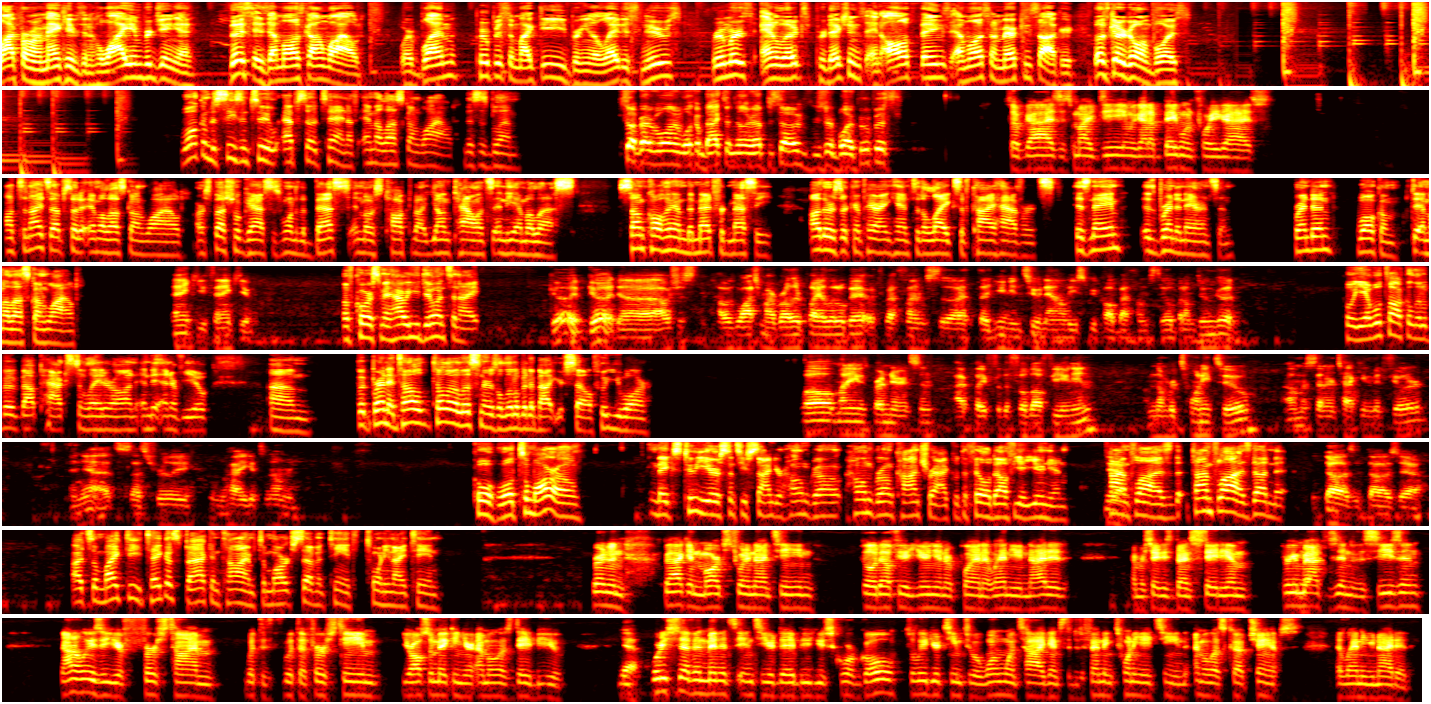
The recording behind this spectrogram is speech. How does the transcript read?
Live from our man caves in Hawaii and Virginia, this is MLS Gone Wild, where Blem, Poopus, and Mike D bring you the latest news, rumors, analytics, predictions, and all things MLS and American soccer. Let's get her going, boys. Welcome to season two, episode 10 of MLS Gone Wild. This is Blem. What's up, everyone? Welcome back to another episode. This is your boy Poopus. What's up, guys? It's Mike D, and we got a big one for you guys. On tonight's episode of MLS Gone Wild, our special guest is one of the best and most talked about young talents in the MLS. Some call him the Medford Messi. Others are comparing him to the likes of Kai Havertz. His name is Brendan Aaronson. Brendan, welcome to MLS Gone Wild. Thank you, thank you. Of course, man. How are you doing tonight? Good, good. Uh, I was just I was watching my brother play a little bit with Bethlehem uh, at the Union Two now. They used to be called Bethlehem Steel, but I'm doing good. Cool. Yeah, we'll talk a little bit about Paxton later on in the interview. Um, but Brendan, tell tell our listeners a little bit about yourself, who you are. Well, my name is Brendan Aaronson. I play for the Philadelphia Union. I'm number 22. I'm a center attacking midfielder, and yeah, that's that's really how you get to know me. Cool. Well, tomorrow makes two years since you signed your homegrown homegrown contract with the Philadelphia Union. Time flies. Time flies, doesn't it? It does, it does, yeah. All right, so Mike D, take us back in time to March 17th, 2019. Brendan, back in March 2019, Philadelphia Union are playing Atlanta United at Mercedes Benz Stadium. Three Yeah. matches into the season. Not only is it your first time with the, with the first team, you're also making your MLS debut. Yeah. 47 minutes into your debut, you score a goal to lead your team to a 1 1 tie against the defending 2018 MLS Cup champs, Atlanta United.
